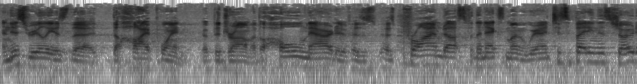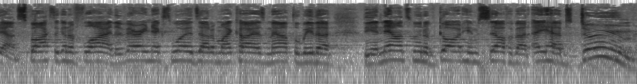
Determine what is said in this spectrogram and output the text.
And this really is the, the high point of the drama. The whole narrative has, has primed us for the next moment. We're anticipating this showdown. Sparks are going to fly. The very next words out of Micaiah's mouth will be the, the announcement of God himself about Ahab's doom.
